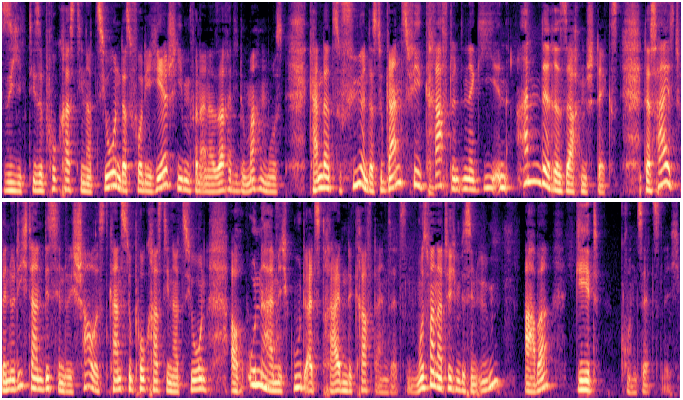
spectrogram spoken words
sieht, diese Prokrastination, das vor dir herschieben von einer Sache, die du machen musst, kann dazu führen, dass du ganz viel Kraft und Energie in andere Sachen steckst. Das heißt, wenn du dich da ein bisschen durchschaust, kannst du Prokrastination auch unheimlich gut als treibende Kraft einsetzen. Muss man natürlich ein bisschen üben, aber geht grundsätzlich.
